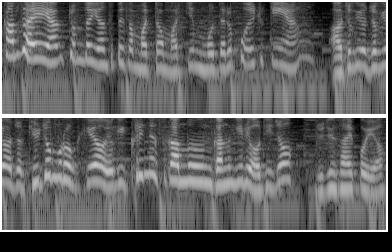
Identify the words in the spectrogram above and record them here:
감사해 양좀더 연습해서 멋져 멋진 무대를 보여줄게 양아 저기요 저기요 저 길 좀 물어볼게요 여기 크리넥스 가문 가는 길이 어디죠? 누진세 해보이요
